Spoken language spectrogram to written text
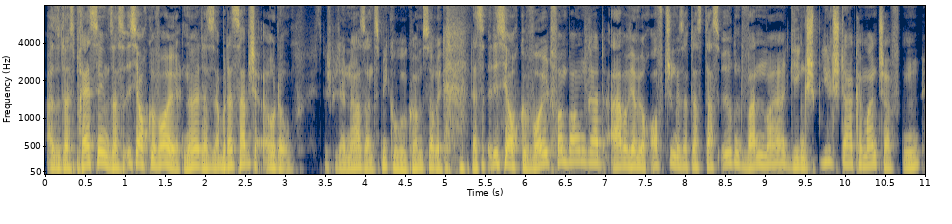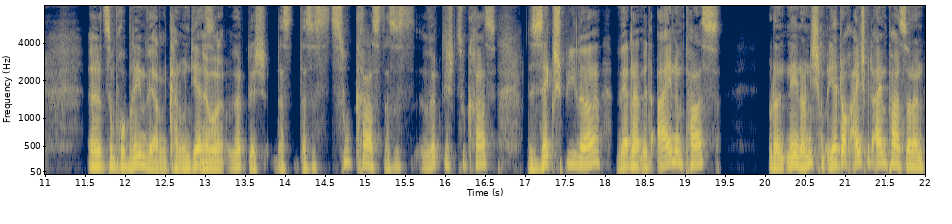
Also das Pressing, das ist ja auch gewollt, ne? Das ist, aber das habe ich, oder bin ich mit der Nase ans Mikro gekommen, sorry. Das ist ja auch gewollt vom Baumgart, aber wir haben ja auch oft schon gesagt, dass das irgendwann mal gegen spielstarke Mannschaften äh, zum Problem werden kann. Und jetzt Jawohl. wirklich, das, das ist zu krass. Das ist wirklich zu krass. Sechs Spieler werden halt mit einem Pass oder nee, noch nicht, ja doch, eigentlich mit einem Pass, sondern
